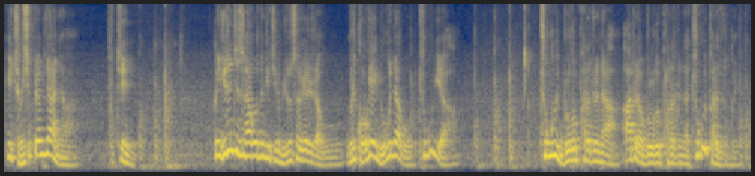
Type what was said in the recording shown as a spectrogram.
이게 정신병자 아니야. 푸틴. 그 이런 짓을 하고 있는 게 지금 윤석열이라고. 우리 고객이 누구냐고. 중국이야. 중국이 물건 팔아주냐. 아베가 물건 팔아주냐. 중국이 팔아주는 거예요.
